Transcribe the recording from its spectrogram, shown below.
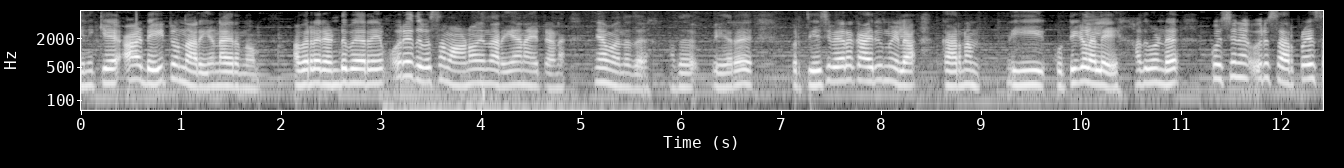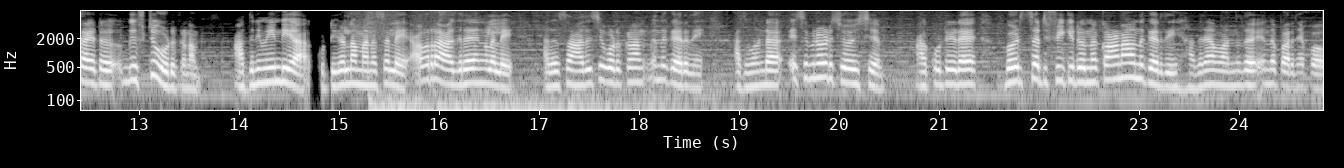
എനിക്ക് ആ ഡേറ്റ് ഒന്ന് അറിയണമായിരുന്നു അവരുടെ രണ്ടുപേരെയും ഒരേ ദിവസമാണോ എന്ന് അറിയാനായിട്ടാണ് ഞാൻ വന്നത്. അത് വേറെ പ്രത്യേകിച്ച് വേറെ കാര്യമൊന്നുമില്ല. കാരണം ഈ കുട്ടികളല്ലേ അതുകൊണ്ട് കൊച്ചിന് ഒരു സർപ്രൈസ് ആയിട്ട് ഗിഫ്റ്റ് കൊടുക്കണം. അതിനു വേണ്ടിയാ കുട്ടികളുടെ മനസ്സല്ലേ അവരുടെ ആഗ്രഹങ്ങളല്ലേ അത് സാധിച്ചു കൊടുക്കണം എന്ന് കരുതി. അതുകൊണ്ട് എച്ച് ചോദിച്ച് ആ കുട്ടിയുടെ ബർത്ത് സർട്ടിഫിക്കറ്റ് ഒന്ന് കാണാമെന്ന് കരുതി. അതിനാ വന്നത് എന്ന് പറഞ്ഞപ്പോൾ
